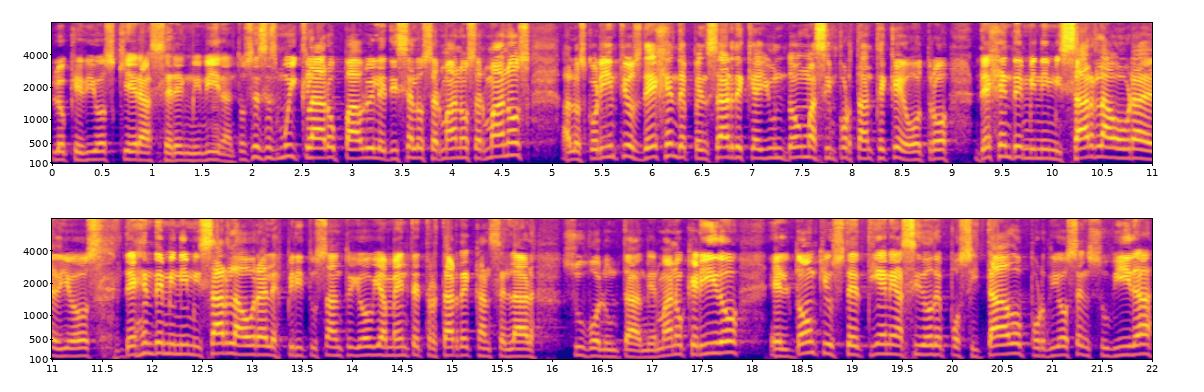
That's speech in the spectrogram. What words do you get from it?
lo que Dios quiera hacer en mi vida. Entonces es muy claro Pablo y le dice a los hermanos, hermanos, a los corintios, dejen de pensar de que hay un don más importante que otro, dejen de minimizar la obra de Dios, dejen de minimizar la obra del Espíritu Santo y obviamente tratar de cancelar su voluntad. Mi hermano querido, el don que usted tiene ha sido depositado por Dios en su vida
